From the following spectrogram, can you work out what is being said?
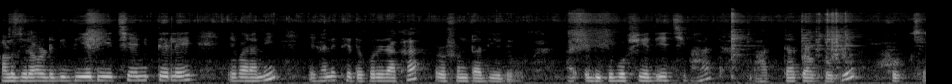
কালো জিরা অলরেডি দিয়ে দিয়েছি আমি তেলে। এবার আমি এখানে থেতো করে রাখা রসুনটা দিয়ে দেবো। আর এদিকে বসিয়ে দিয়েছি ভাত। ভাতটা টক বসে ফুটছে।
